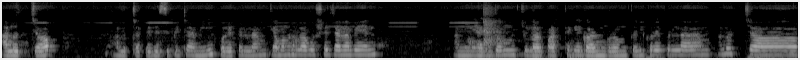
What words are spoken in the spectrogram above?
আলুর চপ। আলুর চপের রেসিপিটা আমি করে ফেললাম। কেমন হলো অবশ্যই জানাবেন। আমি একদম চুলার পাট থেকে গরম গরম তৈরি করে ফেললাম। আলুর চপ।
